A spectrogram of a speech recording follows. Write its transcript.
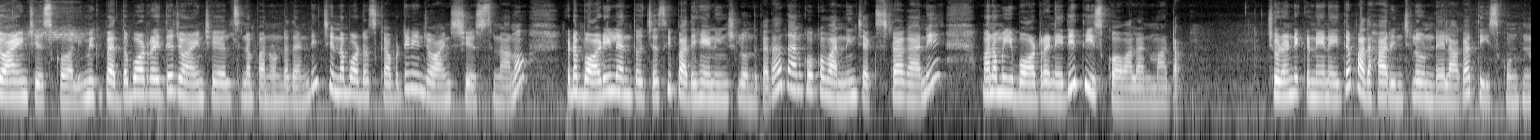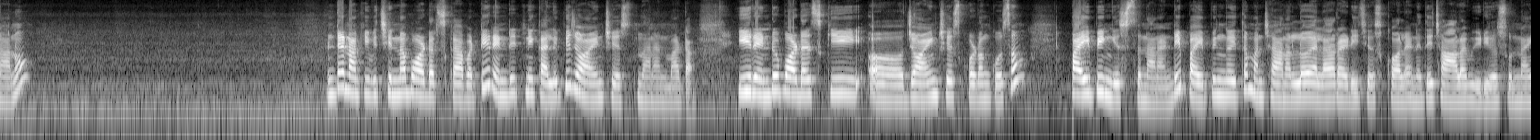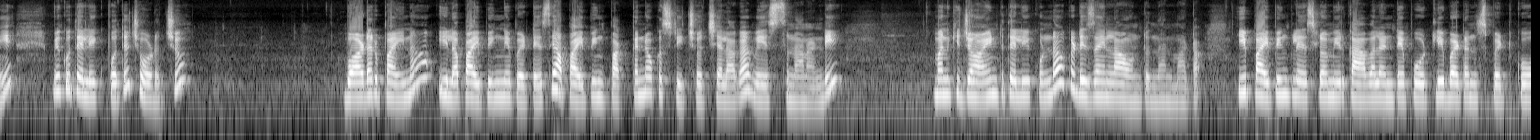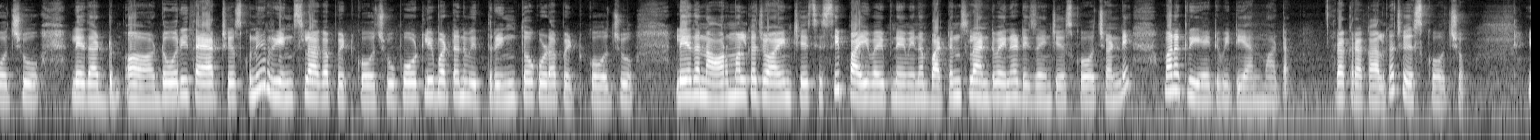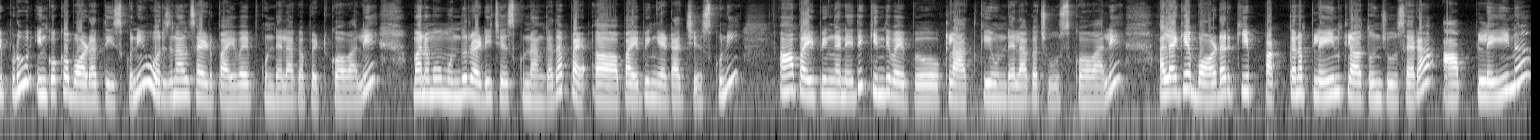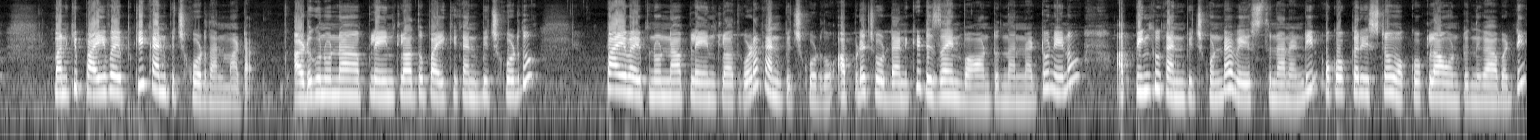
జాయింట్ చేసుకోవాలి. మీకు పెద్ద బార్డర్ అయితే జాయింట్ చేయాల్సిన పని ఉండదండి. చిన్న బార్డర్స్ కాబట్టి నేను జాయింట్స్ చేస్తున్నాను. ఇక్కడ బాడీ లెంత్ వచ్చేసి పదిహేను ఇంచులు ఉంది కదా దానికి ఒక వన్ ఇంచ్ ఎక్స్ట్రా కానీ మనం ఈ బార్డర్ అనేది తీసుకోవాలన్నమాట. చూడండి ఇక్కడ నేనైతే పదహారు ఇంచులు ఉండేలాగా తీసుకుంటున్నాను. అంటే నాకు ఇవి చిన్న బార్డర్స్ కాబట్టి రెండింటిని కలిపి జాయిన్ చేస్తున్నాను అనమాట ఈ రెండు బార్డర్స్కి జాయిన్ చేసుకోవడం కోసం పైపింగ్ ఇస్తున్నానండి. పైపింగ్ అయితే మన ఛానల్లో ఎలా రెడీ చేసుకోవాలనేది చాలా వీడియోస్ ఉన్నాయి. మీకు తెలియకపోతే చూడొచ్చు. బార్డర్ పైన ఇలా పైపింగ్ని పెట్టేసి ఆ పైపింగ్ పక్కనే ఒక స్టిచ్ వచ్చేలాగా వేస్తున్నానండి. మనకి జాయింట్ తెలియకుండా ఒక డిజైన్లా ఉంటుందన్నమాట. ఈ పైపింగ్ ప్లేస్లో మీరు కావాలంటే పోట్లీ బటన్స్ పెట్టుకోవచ్చు లేదా డోరీ తయారు చేసుకుని రింగ్స్ లాగా పెట్టుకోవచ్చు పోట్లీ బటన్ విత్ రింగ్తో కూడా పెట్టుకోవచ్చు లేదా నార్మల్గా జాయింట్ చేసేసి పై వైపున ఏమైనా బటన్స్ లాంటివైనా డిజైన్ చేసుకోవచ్చు అండి మన క్రియేటివిటీ అనమాట రకరకాలుగా చేసుకోవచ్చు. ఇప్పుడు ఇంకొక బార్డర్ తీసుకుని ఒరిజినల్ సైడ్ పై వైపుకు ఉండేలాగా పెట్టుకోవాలి. మనము ముందు రెడీ చేసుకున్నాం కదా పై- పైపింగ్ అటాచ్ చేసుకుని ఆ పైపింగ్ అనేది కింది వైపు క్లాత్కి ఉండేలాగా చూసుకోవాలి. అలాగే బార్డర్కి పక్కన ప్లెయిన్ క్లాత్ని చూసారా? ఆ ప్లెయిన్ మనకి పై వైపుకి కనిపించకూడదు అనమాట అడుగునున్న ప్లెయిన్ క్లాత్ పైకి కనిపించకూడదు. పై వైపునున్న ప్లెయిన్ క్లాత్ కూడా కనిపించకూడదు. అప్పుడే చూడడానికి డిజైన్ బాగుంటుంది అన్నట్టు నేను ఆ పింక్ కనిపించకుండా వేస్తున్నానండి. ఒక్కొక్కరి ఇష్టం ఒక్కొక్కలా ఉంటుంది కాబట్టి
